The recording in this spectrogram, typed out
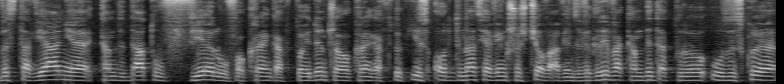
wystawianie kandydatów wielu w okręgach, w pojedynczych okręgach, w których jest ordynacja większościowa, a więc wygrywa kandydat, który uzyskuje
